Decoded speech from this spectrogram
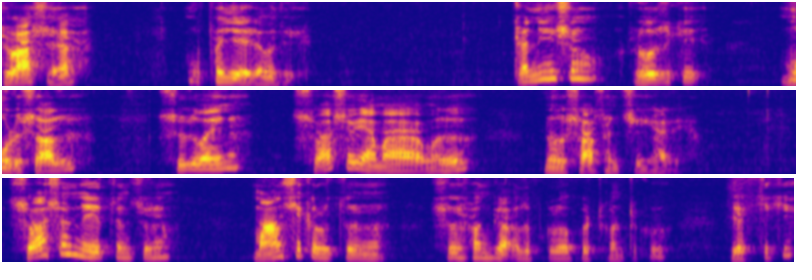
శ్వాస ముప్పై ఏడవది. కనీసం రోజుకి మూడుసార్లు సులువైన శ్వాస వ్యాయామాలు నువ్వు సాధన చేయాలి. శ్వాసను నియంత్రించడం మానసిక వృత్తులను సులభంగా అదుపులో పెట్టుకుంటకు వ్యక్తికి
